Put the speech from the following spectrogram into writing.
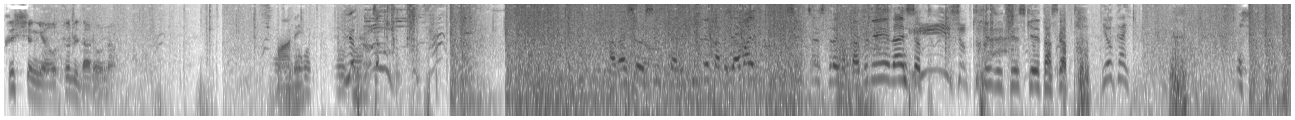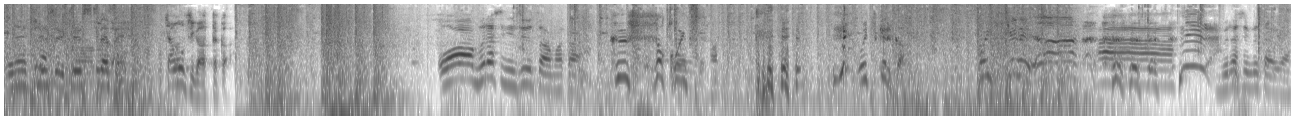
クッションには劣るだろうな。まあね。いや、話を静かに聞いてたのやばい。集中してなかった危ねえ。ナイスショッいいショットトだ99式で助か。った了解99式だぜしゃもじがあったか。おー、ブラシにジュートはまた。くっそこいつ。追いつけるか。追いつける。ああー、ブラシ部隊が。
